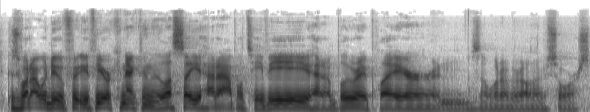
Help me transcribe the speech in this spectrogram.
because what I would do if, if you were connecting, let's say you had Apple TV, you had a Blu-ray player, and so whatever other source,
